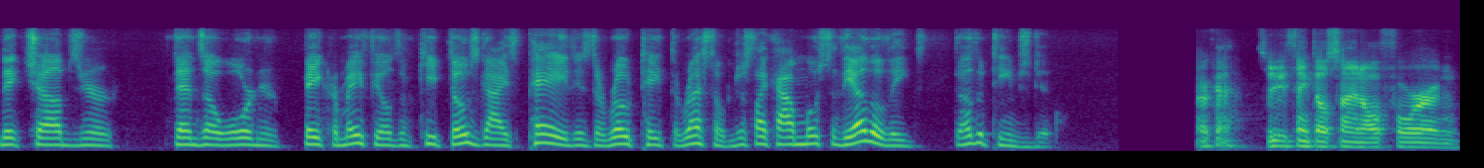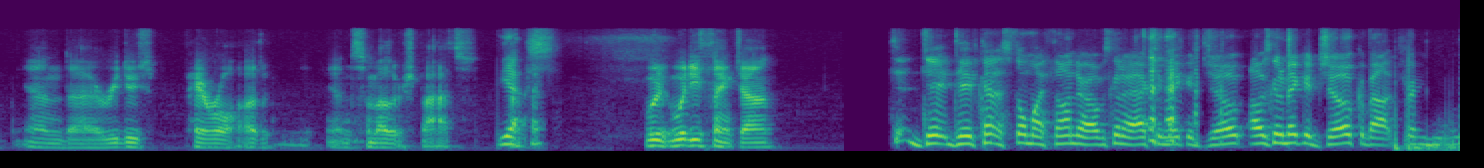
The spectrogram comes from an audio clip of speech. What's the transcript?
Nick Chubbs and your Denzel Ward and your Baker Mayfields and keep those guys paid is to rotate the rest of them, just like how most of the other leagues, the other teams do. Okay. So, you think they'll sign all four and, and uh, reduce payroll other, in some other spots? Yes. What, what do you think, John? D- Dave, Dave kind of stole my thunder. I was going to actually make a joke. I was going to make a joke about trading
